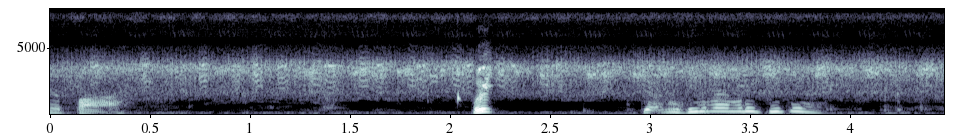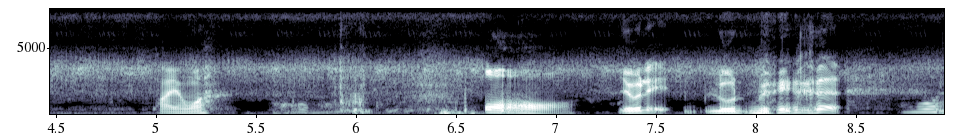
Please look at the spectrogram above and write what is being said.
นี่ป่าอุ๊ยเดี๋ยวมันทิ้งไว้ไม่ได้คิดเลย ไปยังวะโอ้เดี๋ยวไม่ได้หลุดเบรกเลยโว้ย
